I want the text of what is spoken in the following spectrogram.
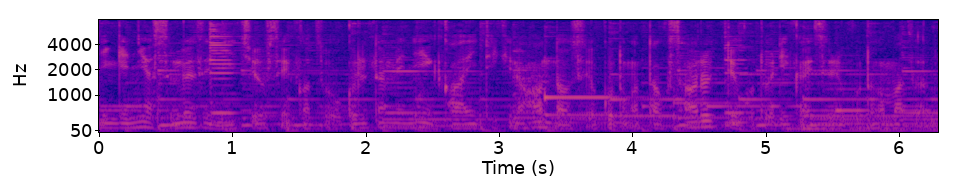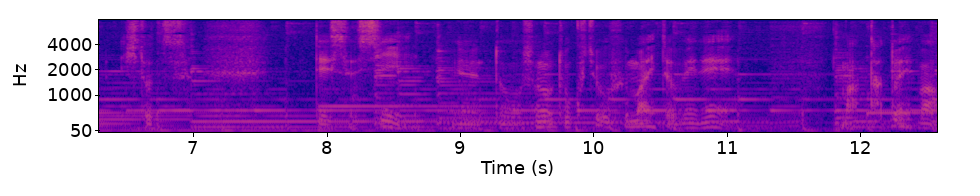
人間にはスムーズに日常生活を送るために簡易的な判断をすることがたくさんあるっていうことを理解することがまず一つですし、えーと、その特徴を踏まえた上で、まあ、例えば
